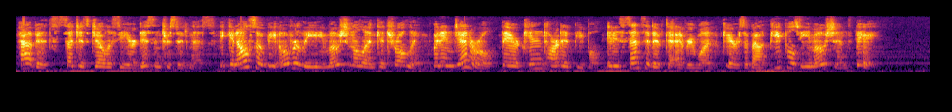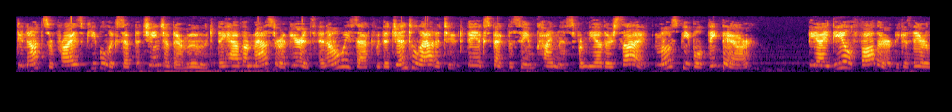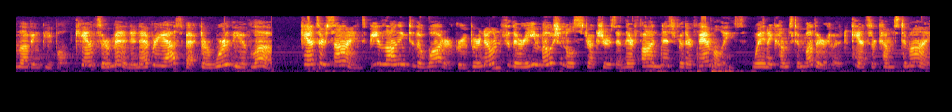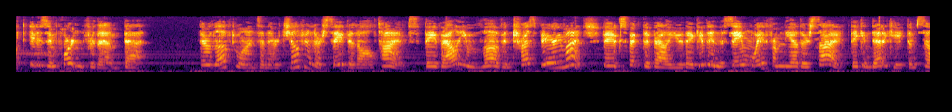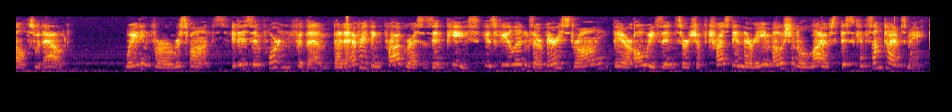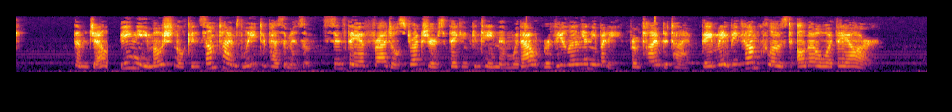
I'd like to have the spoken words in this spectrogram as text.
habits such as jealousy or disinterestedness. It can also be overly emotional and controlling, but in general, they are kind-hearted people. It is sensitive to everyone, cares about people's emotions. They do not surprise people accept the change of their mood. They have a master appearance and always act with a gentle attitude. They expect the same kindness from the other side. Most people think they are the ideal father because they are loving people. Cancer men in every aspect are worthy of love. Cancer signs belonging to the water group are known for their emotional structures and their fondness for their families. When it comes to motherhood, Cancer comes to mind. It is important for them that their loved ones and their children are safe at all times. They value love and trust very much. They expect the value they give in the same way from the other side. They can dedicate themselves without waiting for a response. It is important for them that everything progresses in peace. His feelings are very strong. They are always in search of trust in their emotional lives. This can sometimes make them jealous. Being emotional can sometimes lead to pessimism. Since they have fragile structures, they can contain them without revealing anybody. From time to time, they may become closed, although what they are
